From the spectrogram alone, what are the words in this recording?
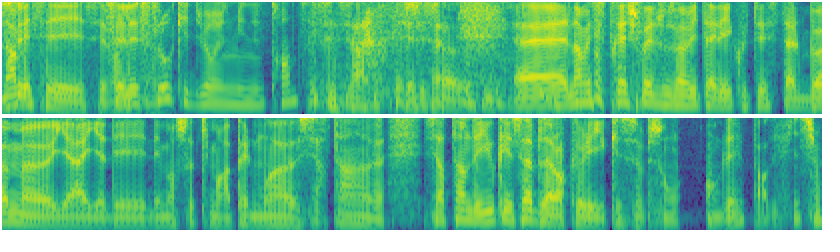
Non, mais c'est c'est les slows qui durent 1 minute 30 C'est ça. C'est ça. euh, non, mais c'est très chouette. Je vous invite à aller écouter cet album. Euh, il y a, y a des, des, morceaux qui me rappellent, moi, euh, certains, certains des UK Subs, alors que les UK Subs sont anglais, par définition.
